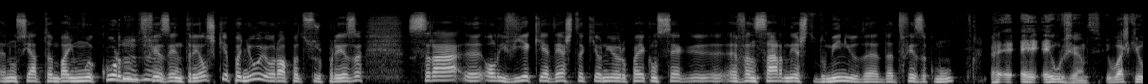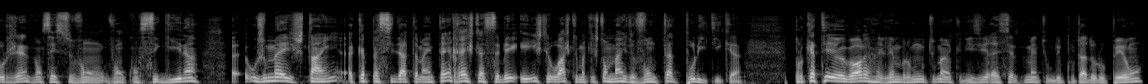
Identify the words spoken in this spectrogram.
anunciado também um acordo de defesa uhum. entre eles, que apanhou a Europa de surpresa. Será, Olivia, que é desta que a União Europeia consegue avançar neste domínio da, da defesa comum? É, é, é, urgente. Eu acho que é urgente. Não sei se vão, vão conseguir. Eh, os meios têm, a capacidade também tem. Resta saber, e isto eu acho que é uma questão mais de vontade política. Porque até agora, eu lembro muito bem que dizia recentemente um deputado europeu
